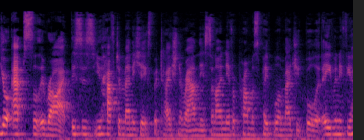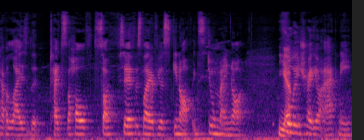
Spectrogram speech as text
You're absolutely right. This is you have to manage the expectation around this, and I never promise people a magic bullet. Even if you have a laser that takes the whole surface layer of your skin off, it still may not Yep. fully treat your acne.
